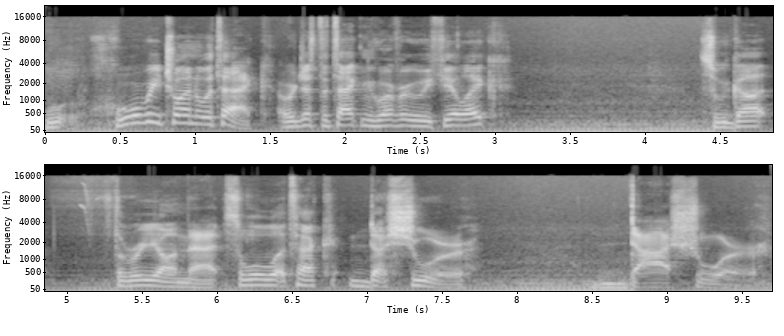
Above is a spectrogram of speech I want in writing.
Who are we trying to attack? Are we just attacking whoever we feel like? So we got three on that. So we'll attack Dashur. Dashur.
